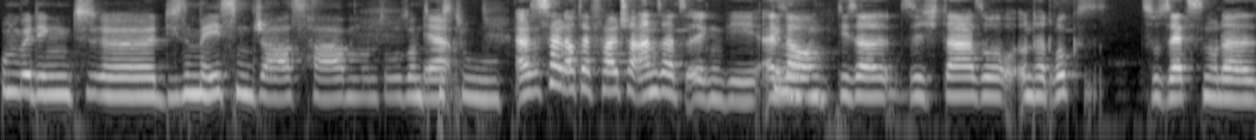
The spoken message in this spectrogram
unbedingt äh, diese Mason Jars haben und so, sonst Ja. bist du. Also es ist halt auch der falsche Ansatz irgendwie. Also Genau. dieser, sich da so unter Druck zu setzen oder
